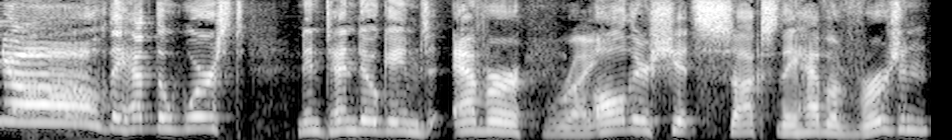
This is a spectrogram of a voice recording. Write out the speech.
no, they have the worst Nintendo games ever. Right. all their shit sucks. They have a version.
